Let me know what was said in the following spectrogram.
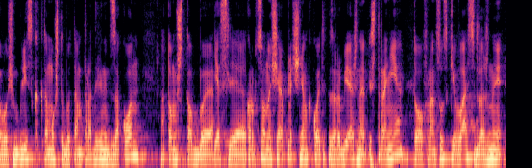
очень близко к тому, чтобы там продвинуть закон о том, чтобы если коррупционный ущерб причинен какой-то зарубежной стране, то французские власти должны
